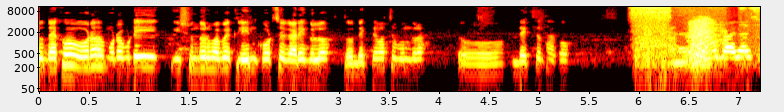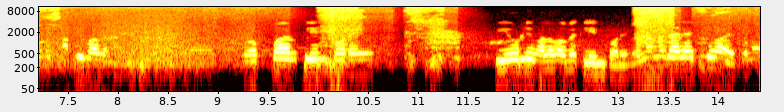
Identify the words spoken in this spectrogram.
তো দেখো, ওরা মোটামুটি কি সুন্দরভাবে ক্লিন করছে গাড়িগুলো। তো দেখতে পাচ্ছ বন্ধুরা, তো দেখতে থাকো। মানে কোনো জায়গায় কোনো ফাঁকি পাবে না। প্রপার ক্লিন করে পিওরলি ভালোভাবে ক্লিন করে। অন্যান্য জায়গায় কি হয়, কোনো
